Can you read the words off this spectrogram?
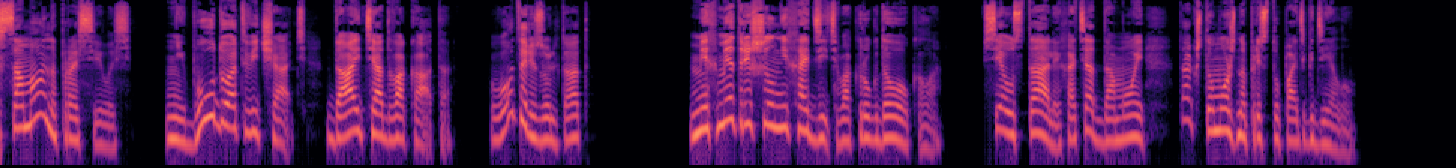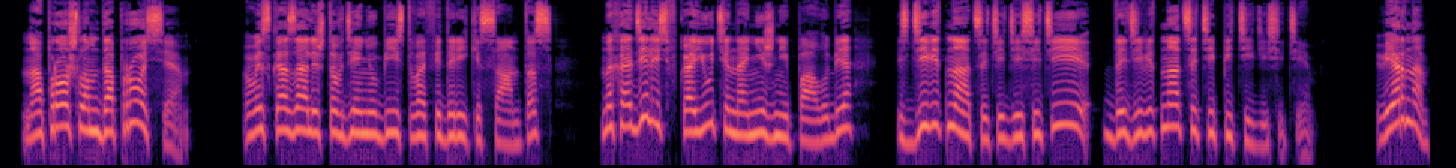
сама напросилась. «Не буду отвечать, дайте адвоката». Вот и результат. Мехмед решил не ходить вокруг да около. Все устали, хотят домой, так что можно приступать к делу. На прошлом допросе вы сказали, что в день убийства Федерики Сантос находились в каюте на нижней палубе с 19.10 до 19.50. Верно?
